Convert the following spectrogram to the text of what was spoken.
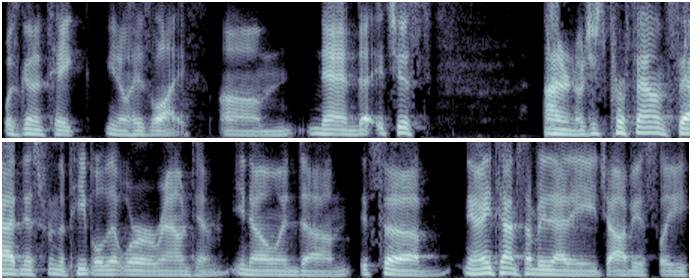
was going to take you know his life. Um, and it's just, I don't know, just profound sadness from the people that were around him, you know, and um, it's uh, you know, anytime somebody that age obviously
